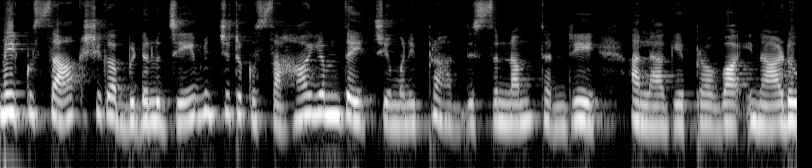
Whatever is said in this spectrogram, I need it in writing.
మీకు సాక్షిగా బిడ్డలు జీవించుటకు సహాయం దయచేయమని ప్రార్థిస్తున్నాం తండ్రి. అలాగే ప్రవ్వా ఈనాడు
